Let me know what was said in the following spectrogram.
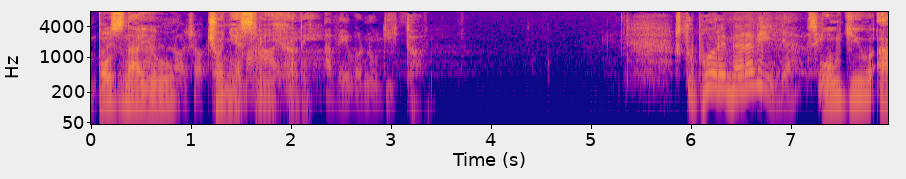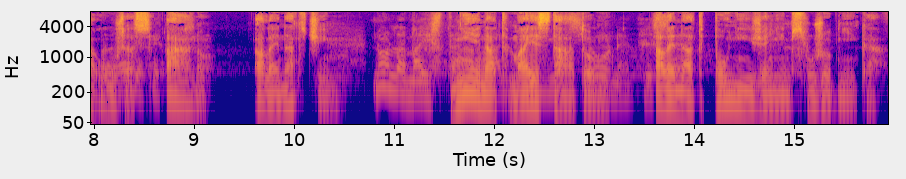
poznajú, čo neslýchali. Údiv a úžas, áno, ale nad čím? Nie nad majestátom, ale nad ponížením služobníka.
